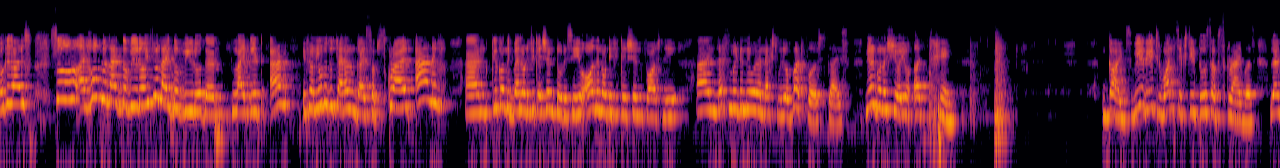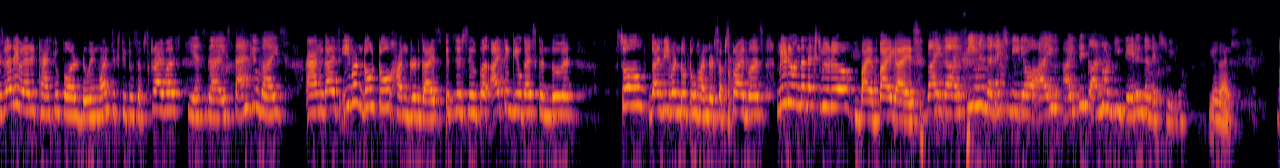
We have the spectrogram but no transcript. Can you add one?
Okay, guys. So I hope you like the video. If you like the video, then like it, and if you're new to the channel, guys, subscribe and if and click on the bell notification to receive all the notification fastly. And let's meet in the next video. But first, guys, we are gonna show you a thing. Guys, we reached 162 subscribers. Guys, very very thank you for doing 162 subscribers. Yes, guys. Thank you, guys. And guys, even do 200 guys. It's just simple. I think you guys can do it. So, guys, even do 200 subscribers. Meet you in the next video. Bye bye, guys. Bye, guys. See you in the next video. I I think I'll not be there in the next video. Yeah, guys.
